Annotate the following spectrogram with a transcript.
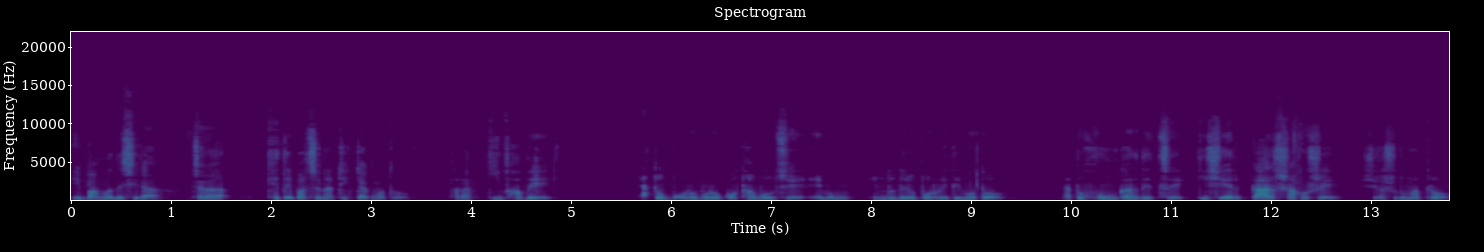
এই বাংলাদেশিরা যারা খেতে পারছে না ঠিকঠাক মতো, তারা কীভাবে এত বড় বড় কথা বলছে এবং হিন্দুদের ওপর রীতিমতো এত হুঙ্কার দিচ্ছে, কিসের, কার সাহসে, সেটা শুধুমাত্র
